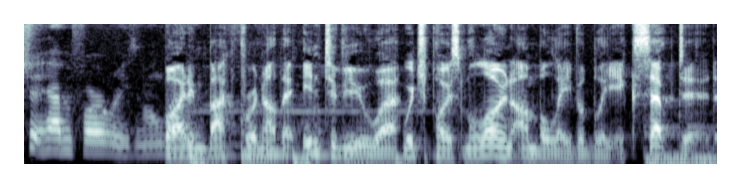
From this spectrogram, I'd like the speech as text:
shit happened for a reason. Invite him back for another interview, uh, which Post Malone unbelievably accepted.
